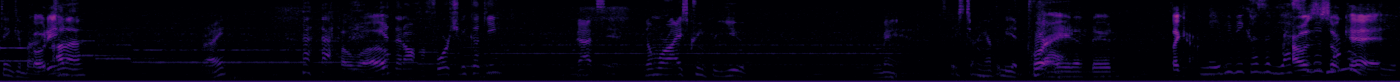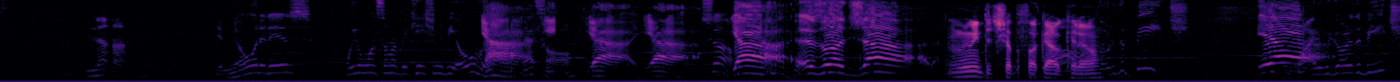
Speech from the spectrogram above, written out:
think about Cody? it, I right? hello? Get that off a fortune cookie? That's it. No more ice cream for you. Man, today's turning out to be a Poor drag. Aiden, dude. Like, Maybe because of How is yesterday's this okay? thief. Nuh-uh. You know what it is? We don't want summer vacation to be over. Yeah. That's y- all. Yeah, yeah. So, Yeah, about this? it's legit. we need to shut the fuck out, kiddo. Go to the beach. Yeah. Why do we go to the beach?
